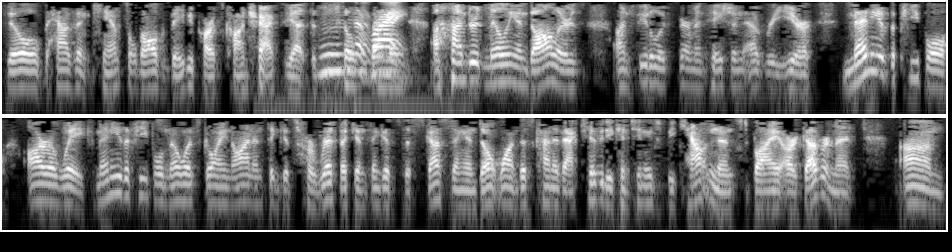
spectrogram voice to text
still hasn't canceled all the baby parts contracts yet. That's mm-hmm. still spending a hundred million dollars on fetal experimentation every year. Many of the people are awake. Many of the people know what's going on and think it's horrific and think it's disgusting and don't want this kind of activity continue to be countenanced by our government. Um,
